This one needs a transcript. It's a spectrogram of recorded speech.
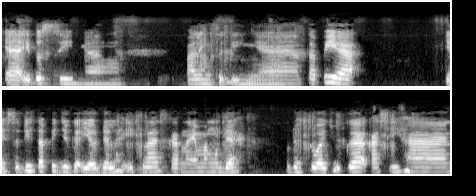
Ya itu sih yang paling sedihnya. Tapi ya ya sedih tapi juga ya udahlah ikhlas karena emang udah udah tua juga kasihan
